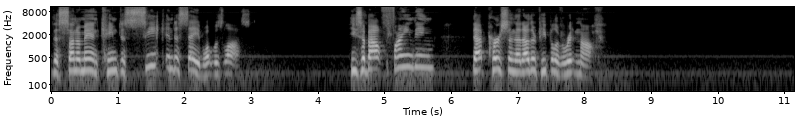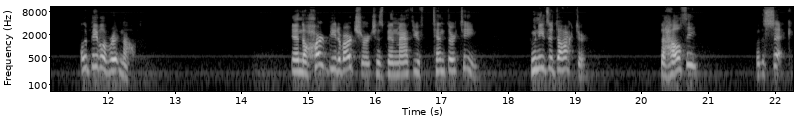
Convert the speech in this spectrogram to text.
the Son of Man came to seek and to save what was lost. He's about finding that person that other people have written off. Other people have written off. And the heartbeat of our church has been Matthew 10:13. Who needs a doctor? The healthy or the sick?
